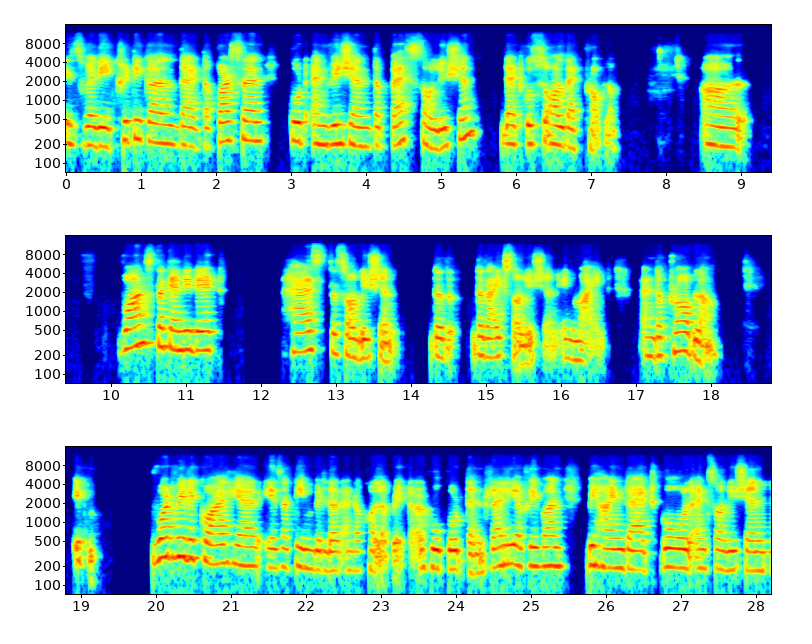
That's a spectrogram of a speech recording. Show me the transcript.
is very critical that the person could envision the best solution that could solve that problem. Uh, once the candidate has the solution, the, the right solution in mind, and the problem, it what we require here is a team builder and a collaborator who could then rally everyone behind that goal and solution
